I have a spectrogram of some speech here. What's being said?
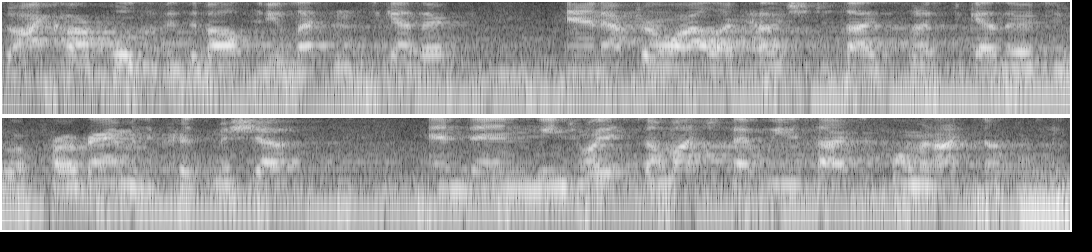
So I carpooled with Isabel to do lessons together, and after a while our coach decided to put us together to do a program in the Christmas show, and then we enjoyed it so much that we decided to form an ice dance team.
